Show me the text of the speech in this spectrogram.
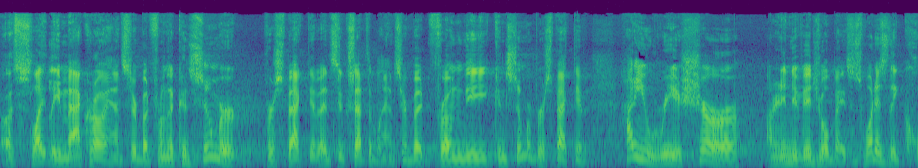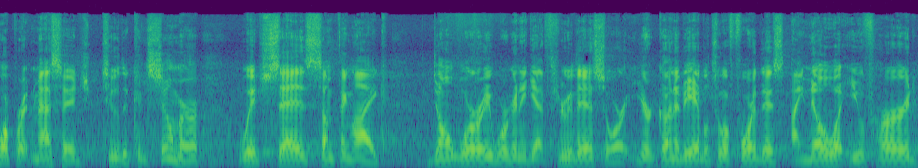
a slightly macro answer, but from the consumer perspective, it's an acceptable answer, but from the consumer perspective, how do you reassure on an individual basis? What is the corporate message to the consumer which says something like, don't worry, we're going to get through this, or you're going to be able to afford this. I know what you've heard.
